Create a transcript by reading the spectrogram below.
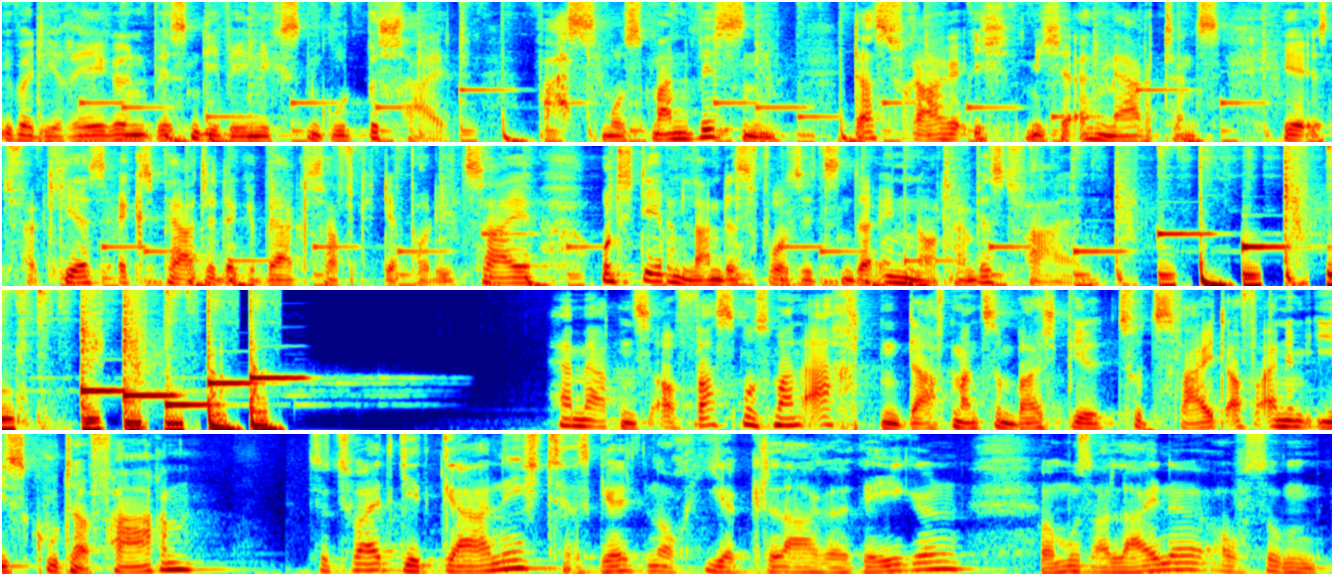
Über die Regeln wissen die wenigsten gut Bescheid. Was muss man wissen? Das frage ich Michael Mertens. Er ist Verkehrsexperte der Gewerkschaft der Polizei und deren Landesvorsitzender in Nordrhein-Westfalen. Herr Mertens, auf was muss man achten? Darf man zum Beispiel zu zweit auf einem E-Scooter fahren? Zu zweit geht gar nicht. Es gelten auch hier klare Regeln. Man muss alleine auf so einem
